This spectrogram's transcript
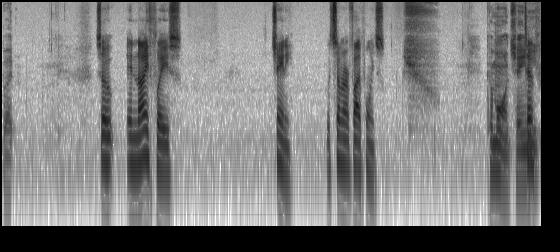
But so in ninth place, Cheney with seven hundred five points. come on, Cheney. Tenth,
